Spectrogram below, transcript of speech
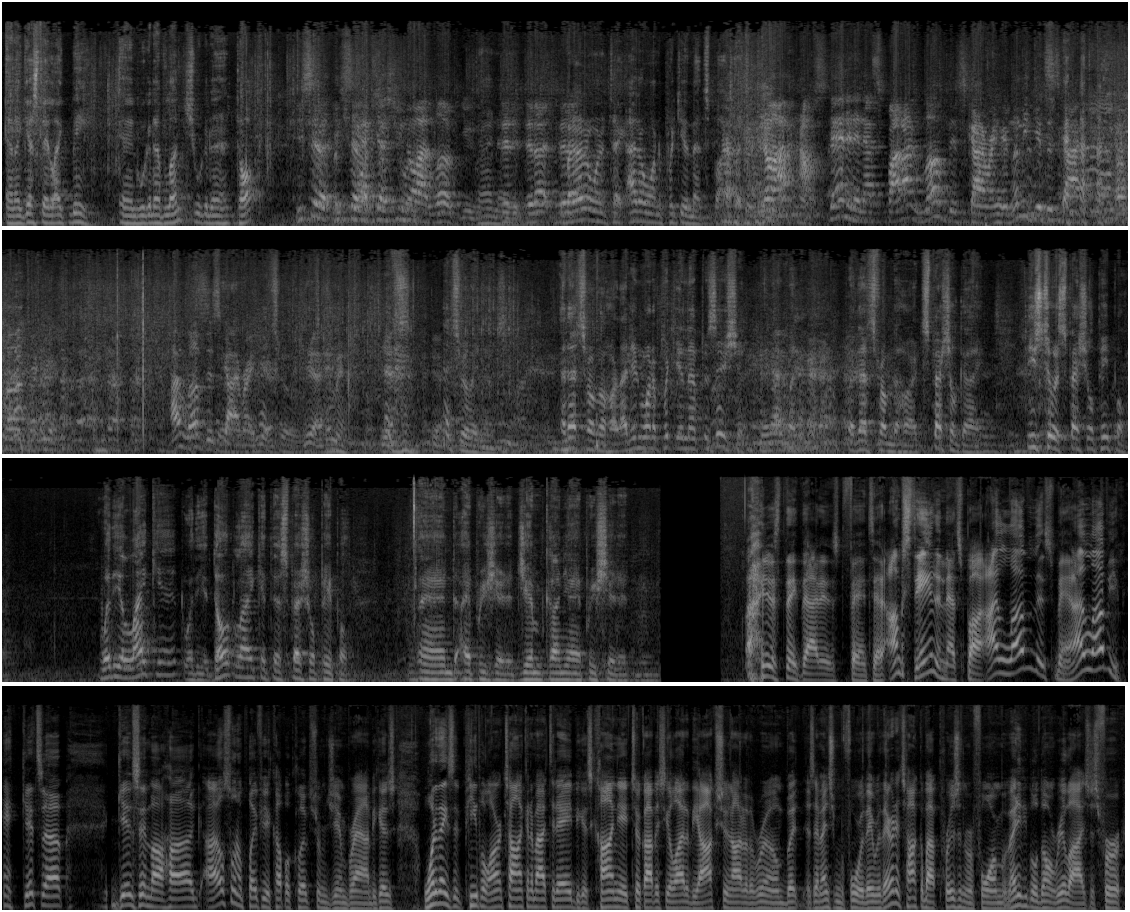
and I guess they like me. And we're gonna have lunch. We're gonna talk. You said, you said, I guess you know I love you. I know. Did, did I? Did But I I? don't want to take. I don't want to put you in that spot. But No, I'm, I'm standing in that spot. I love this guy right here. Let me give this guy a hug right here. I love this guy right here. that's really Yeah. come here. That's, that's really nice. And that's from the heart. I didn't want to put you in that position, you know, but, but that's from the heart. Special guy. These two are special people. Whether you like it, whether you don't like it, they're special people. And I appreciate it. Jim, Kanye, I appreciate it. I just think that is fantastic. I'm standing in that spot. I love this man. I love you, man. Gets up, gives him a hug. I also want to play for you a couple clips from Jim Brown because one of the things that people aren't talking about today, because Kanye took obviously a lot of the oxygen out of the room, but as I mentioned before, they were there to talk about prison reform. What many people don't realize is for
